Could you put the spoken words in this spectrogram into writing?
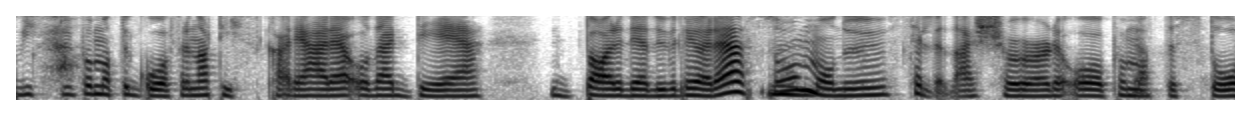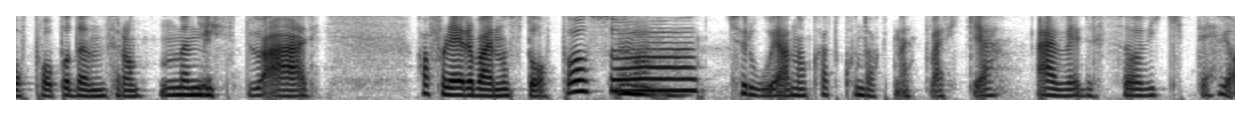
hvis du på en måte går for en artistkarriere, og det er det bare det du vil gjøre, så Mm. må du selge deg sjøl og på en måte stå på på den fronten. Men hvis du er, har flere bein å stå på, så Mm. tror jeg nok at kontaktnettverket er vel så viktig. Ja,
